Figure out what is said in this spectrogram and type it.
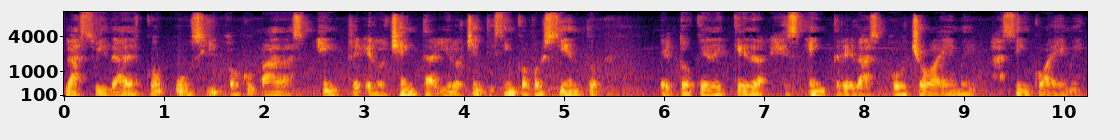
Las ciudades con UCI ocupadas entre el 80 y el 85%, el toque de queda es entre las 8 a.m. a 5 a.m.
